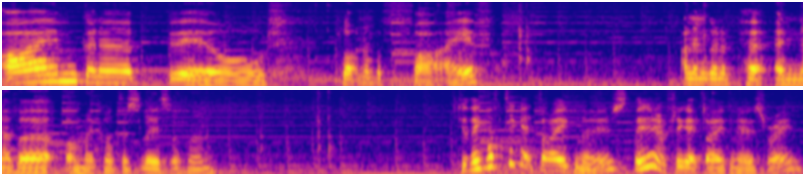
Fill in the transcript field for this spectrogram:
I'm gonna build plot number five. And I'm gonna put another, oh my god, there's loads of them. Do they have to get diagnosed? They don't have to get diagnosed, right?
